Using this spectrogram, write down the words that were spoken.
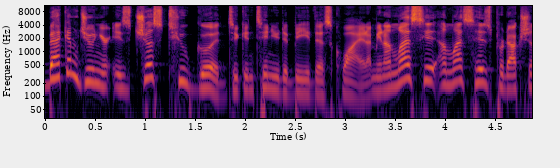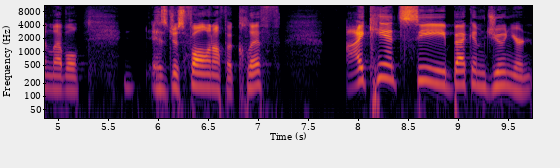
Beckham Jr. is just too good to continue to be this quiet. I mean, unless he, unless his production level has just fallen off a cliff, I can't see Beckham Jr.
